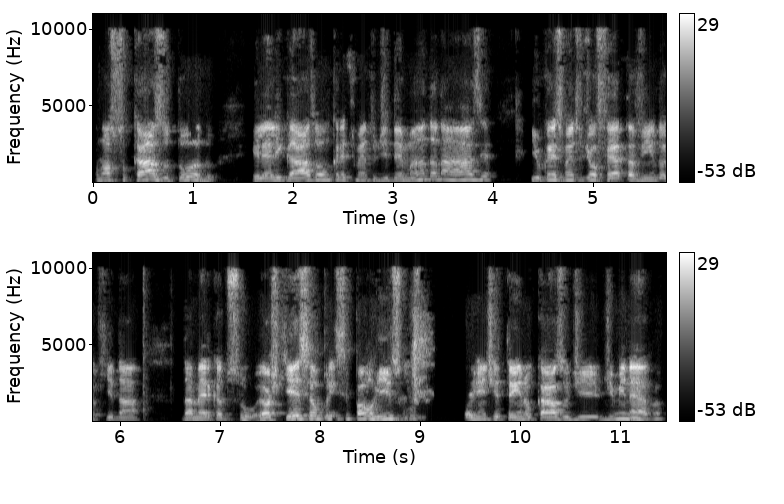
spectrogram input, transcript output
O nosso caso todo, ele é ligado a um crescimento de demanda na Ásia e o crescimento de oferta vindo aqui da, da América do Sul. Eu acho que esse é o principal risco que a gente tem no caso de, de Minerva.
